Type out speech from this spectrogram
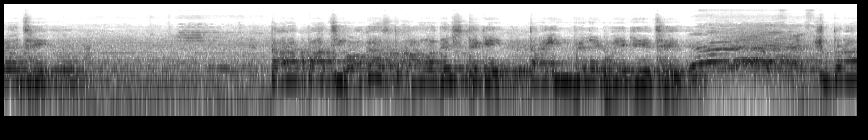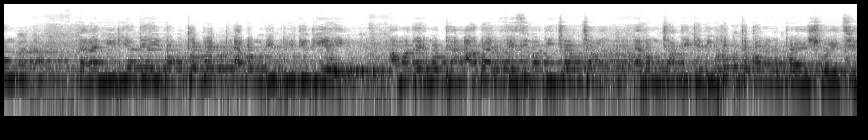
রয়েছে, তারা পাঁচই অগস্ট বাংলাদেশ থেকে তারা ইনভেলেট হয়ে গিয়েছে। সুতরাং তারা মিডিয়াতে এই বক্তব্য এবং বিবৃতি দিয়ে আমাদের মধ্যে আবার ফেসিবাদী চর্চা এবং জাতিকে বিভক্ত করার প্রয়াস হয়েছে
